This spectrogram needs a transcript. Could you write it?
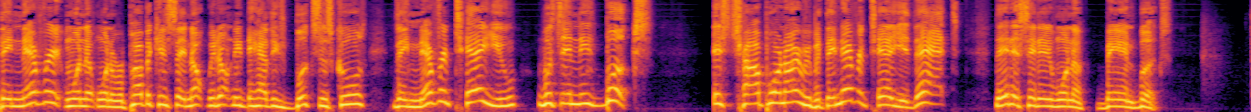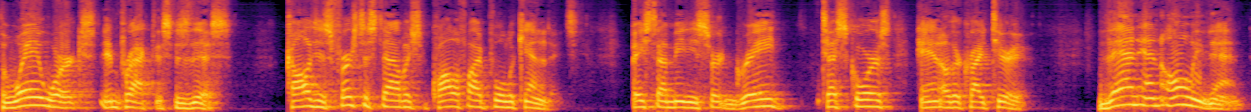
They never, when, when the Republicans say, nope, we don't need to have these books in schools, they never tell you what's in these books. It's child pornography, but they never tell you that. They just say they want to ban books. The way it works in practice is this. Colleges first establish a qualified pool of candidates based on meeting certain grade, test scores, and other criteria. Then and only then,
